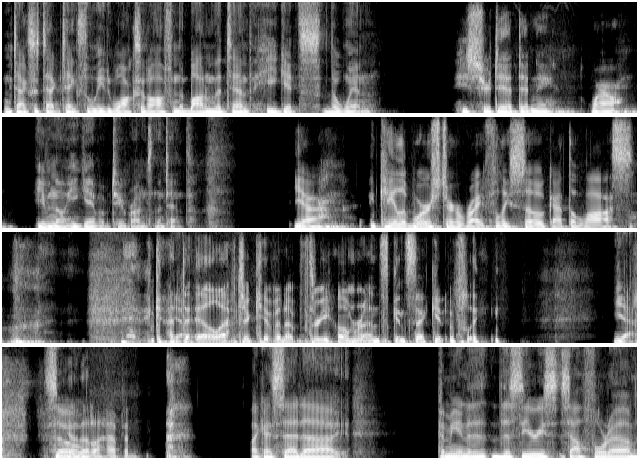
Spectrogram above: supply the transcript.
And Texas Tech takes the lead, walks it off in the bottom of the tenth. He gets the win, He sure did, didn't he? Wow. even though he gave up two runs in the tenth. Yeah. And Caleb Wurster, rightfully so, got the loss. got the L after giving up three home runs consecutively. Yeah. So yeah, that'll happen. like I said, uh, coming into the, series, South Florida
